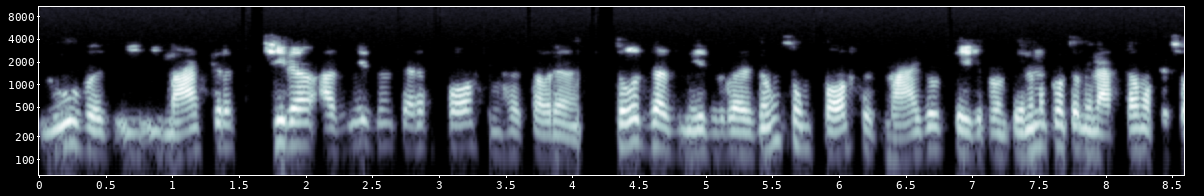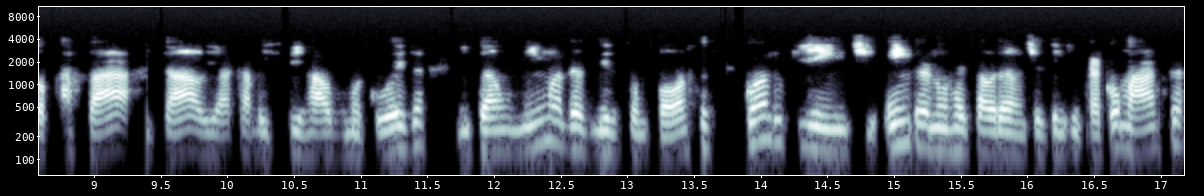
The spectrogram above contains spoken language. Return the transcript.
luvas e, e máscara. Tira as mesas que eram postas no restaurante. Todas as mesas agora não são postas mais, ou seja, para não ter nenhuma contaminação, uma pessoa passar e tal, e acaba espirrar alguma coisa. Então, nenhuma das mesas são postas. Quando o cliente entra no restaurante, ele tem que entrar com máscara.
